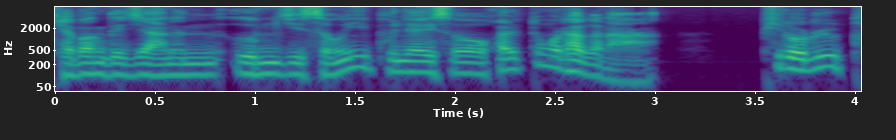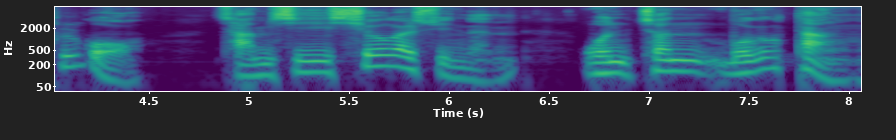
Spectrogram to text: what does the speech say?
개방되지 않은 음지성의 분야에서 활동을 하거나 피로를 풀고 잠시 쉬어갈 수 있는 온천, 목욕탕,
